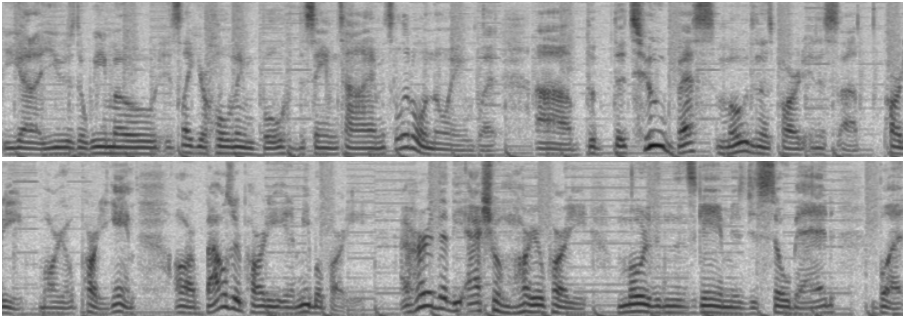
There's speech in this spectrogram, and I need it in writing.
you gotta use the Wii mode. It's like you're holding both at the same time. It's a little annoying, but uh, the the two best modes in this part in this uh, party Mario Party game are Bowser Party and Amiibo Party. I heard that the actual Mario Party mode in this game is just so bad, but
